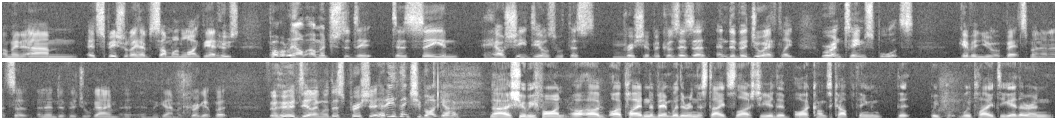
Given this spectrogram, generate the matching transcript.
I mean, um, it's special to have someone like that who's probably I'm, I'm interested to, to see in how she deals with this Hmm. pressure because as an individual athlete, we're in team sports. Given you're a batsman and it's a, an individual game uh, in the game of cricket, but for her dealing with this pressure. How do you think she might go? No, she'll be fine. I, I, I played an event with her in the States last year, the Icons Cup thing that we, we played together, and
